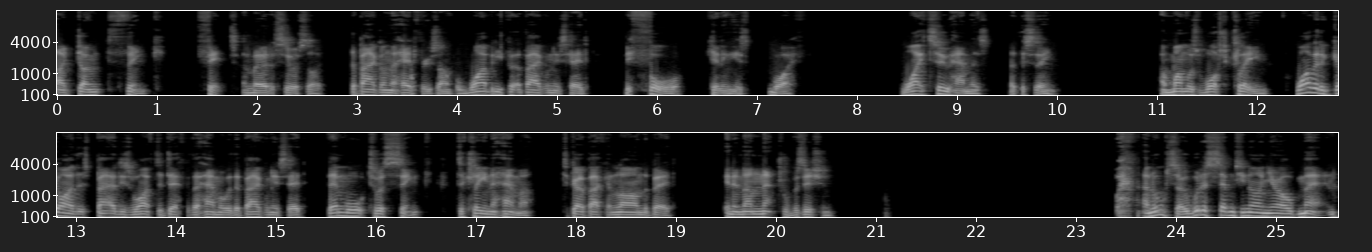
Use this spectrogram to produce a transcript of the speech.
I don't think fit a murder suicide. The bag on the head, for example. Why would he put a bag on his head before killing his wife? Why two hammers at the scene? And one was washed clean. Why would a guy that's battered his wife to death with a hammer with a bag on his head then walk to a sink to clean a hammer to go back and lie on the bed in an unnatural position? And also, would a 79 year old man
